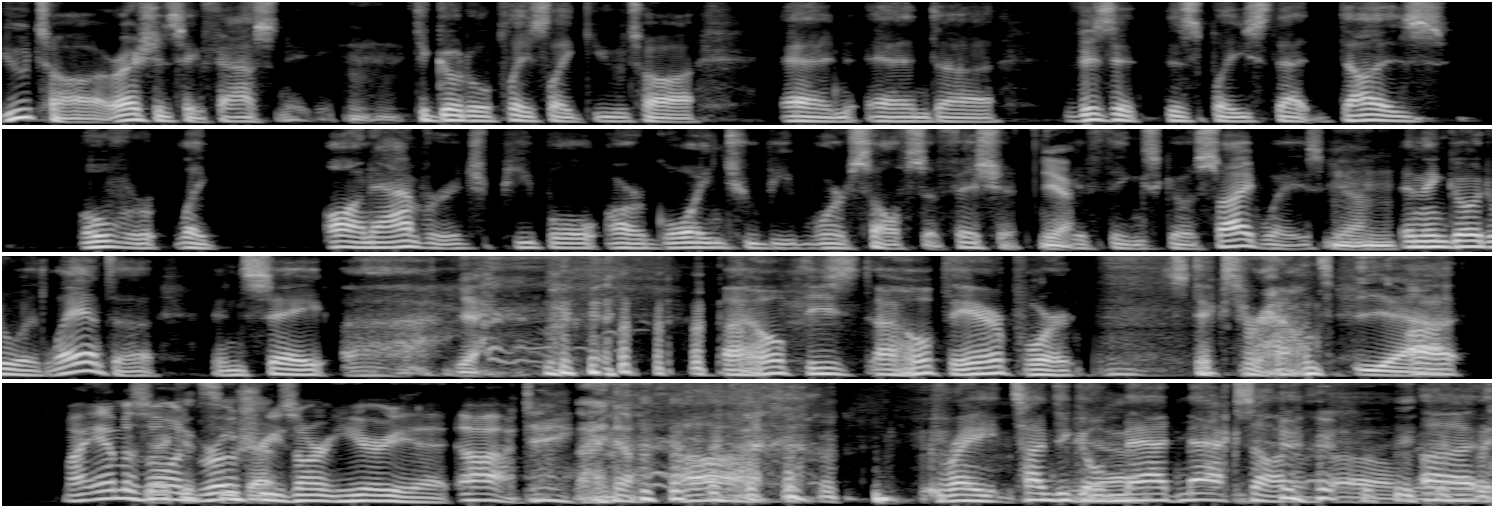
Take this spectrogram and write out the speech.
Utah, or I should say, fascinating Mhm. to go to a place like Utah and and uh, visit this place that does over like on average people are going to be more self-sufficient Yeah. if things go sideways Yeah. Mhm. and then go to atlanta and say "Ugh, Yeah. i hope these i hope the airport sticks around Yeah. uh, My Amazon could see that. groceries aren't here yet. Ah, dang. I know. ah, great time to go Yeah. mad max on them oh, uh,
